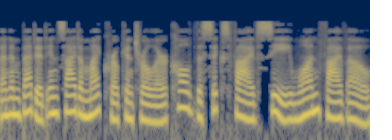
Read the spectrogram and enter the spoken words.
and embedded inside a microcontroller called the 65C150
